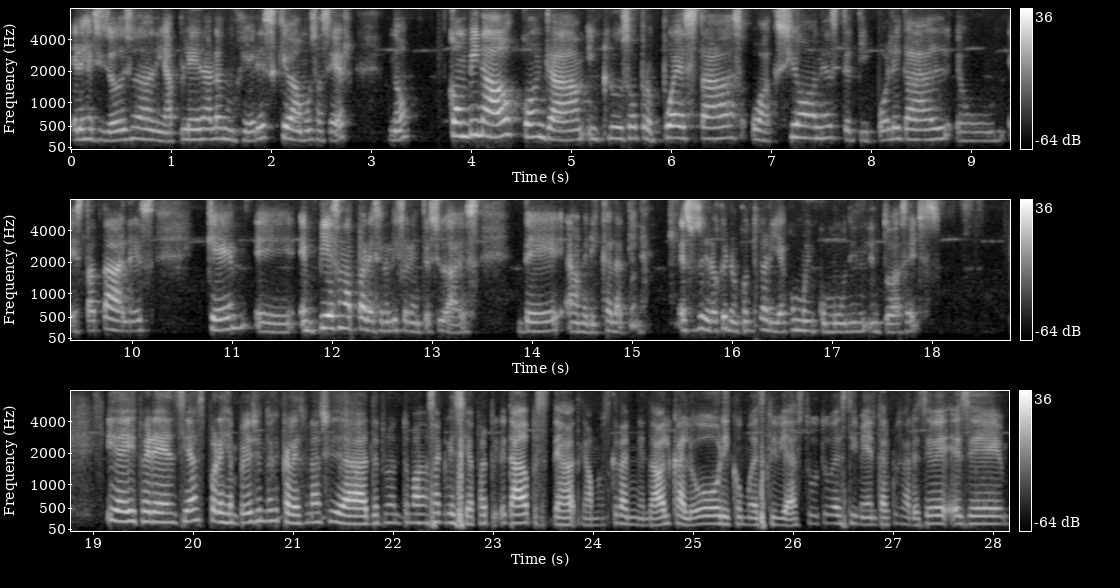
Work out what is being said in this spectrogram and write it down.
el ejercicio de ciudadanía plena a las mujeres, ¿qué vamos a hacer? ¿No? Combinado con ya incluso propuestas o acciones de tipo legal o estatales que eh, empiezan a aparecer en diferentes ciudades de América Latina. Eso sería lo que yo encontraría como en común en, todas ellas. Y de diferencias, por ejemplo, yo siento que Cali es una ciudad de pronto más agresiva, dado, pues, digamos que también dado el calor y como describías tú tu vestimenta al cruzar ese, ese,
